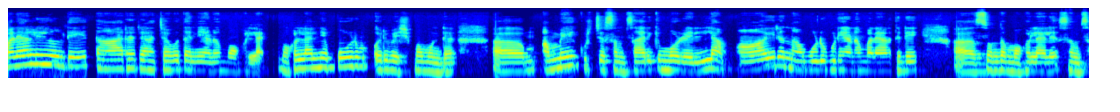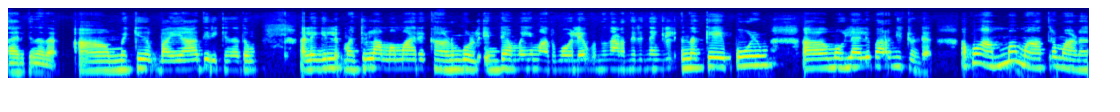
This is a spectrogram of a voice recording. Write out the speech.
മലയാളികളുടെ താരരാജാവ് തന്നെയാണ് മോഹൻലാൽ. മോഹൻലാലിന് എപ്പോഴും ഒരു വിഷമമുണ്ട്. അമ്മയെ അമ്മയെക്കുറിച്ച് സംസാരിക്കുമ്പോഴെല്ലാം ആയിരം നാവോടുകൂടിയാണ് മലയാളത്തിന്റെ സ്വന്തം മോഹൻലാൽ സംസാരിക്കുന്നത്. ആ അമ്മയ്ക്ക് വയ്യാതിരിക്കുന്നതും അല്ലെങ്കിൽ മറ്റുള്ള അമ്മമാരെ കാണുമ്പോൾ എന്റെ അമ്മയും അതുപോലെ ഒന്ന് നടന്നിരുന്നെങ്കിൽ എന്നൊക്കെ എപ്പോഴും മോഹൻലാൽ പറഞ്ഞിട്ടുണ്ട്. അപ്പോൾ അമ്മ മാത്രമാണ്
